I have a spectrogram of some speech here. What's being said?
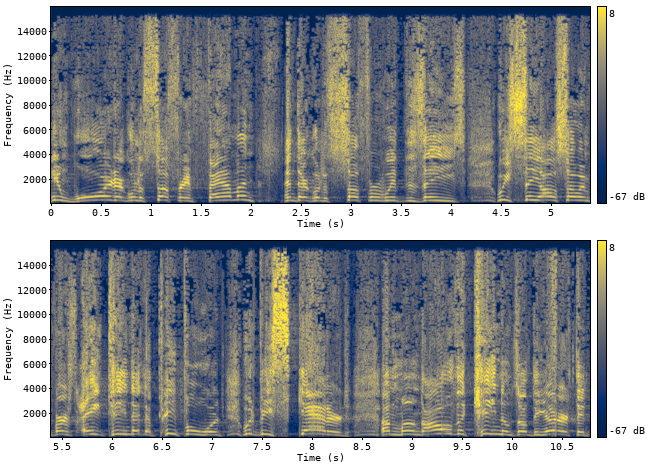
in war, they're going to suffer in famine, and they're going to suffer with disease. We see also in verse 18 that the people would, would be scattered among all the kingdoms of the earth. And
